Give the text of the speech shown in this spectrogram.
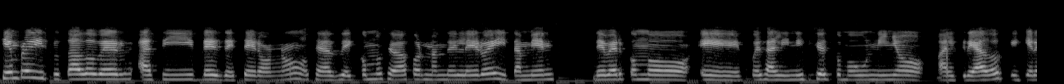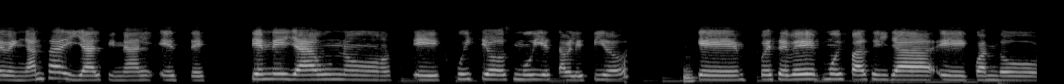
siempre he disfrutado ver así desde cero, ¿no? O sea, de cómo se va formando el héroe y también de ver cómo, eh, pues al inicio es como un niño malcriado que quiere venganza y ya al final, este, tiene ya unos eh, juicios muy establecidos que pues se ve muy fácil ya eh, cuando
